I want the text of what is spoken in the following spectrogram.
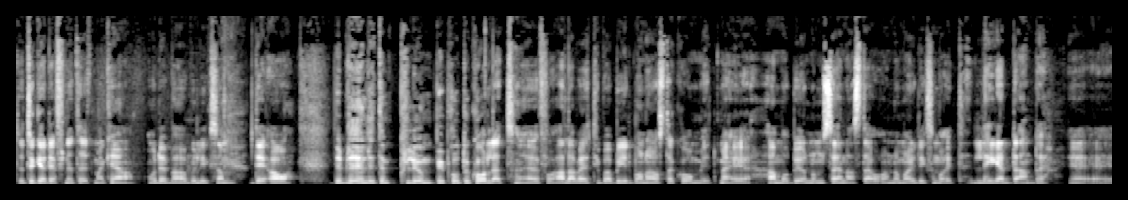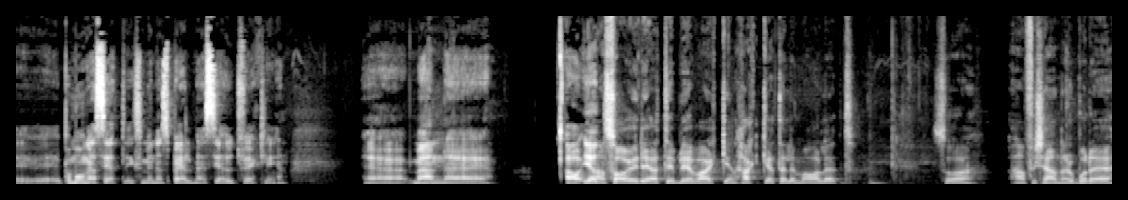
Det tycker jag definitivt man kan göra. Och det behöver liksom, det, ja, det blir en liten plump i protokollet. Eh, för alla vet ju vad Billborn har åstadkommit med Hammarby de senaste åren. De har ju liksom varit ledande eh, på många sätt liksom, i den spelmässiga utvecklingen. Eh, men, eh, ja, jag... Han sa ju det att det blev varken hackat eller malet. Så han förtjänar att både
